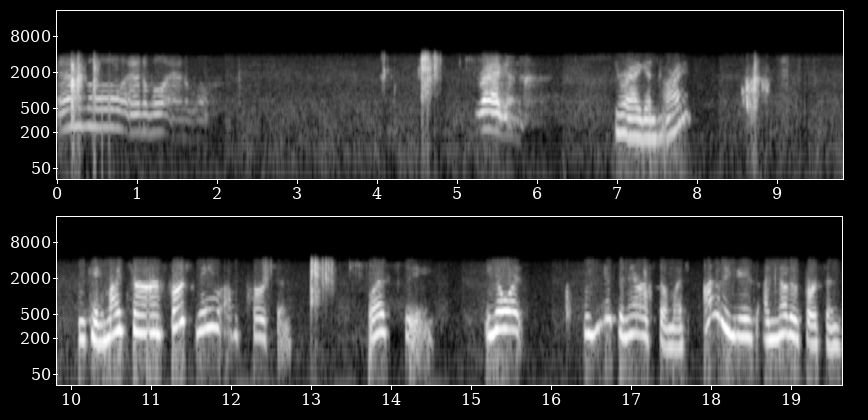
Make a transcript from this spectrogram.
Animal, animal, animal. Dragon. Dragon. All right. Okay, my turn. First name of a person. Let's see. You know what? We use Daenerys so much. I'm going to use another person.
